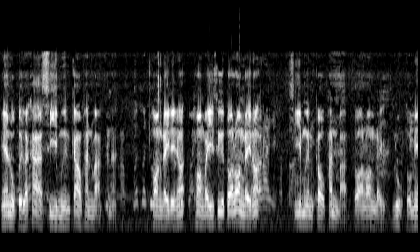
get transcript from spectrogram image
แม่ลูกเปิดราคาสี่หมื่นเก้าพันบาทนะครับห้องได้เลยเนาะห้องไว้ซื้อตัวร่องได้เนาะได้ครับสี่หมื่นเก้าพันบาทตัวร่องได้ลูกตัวแม่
